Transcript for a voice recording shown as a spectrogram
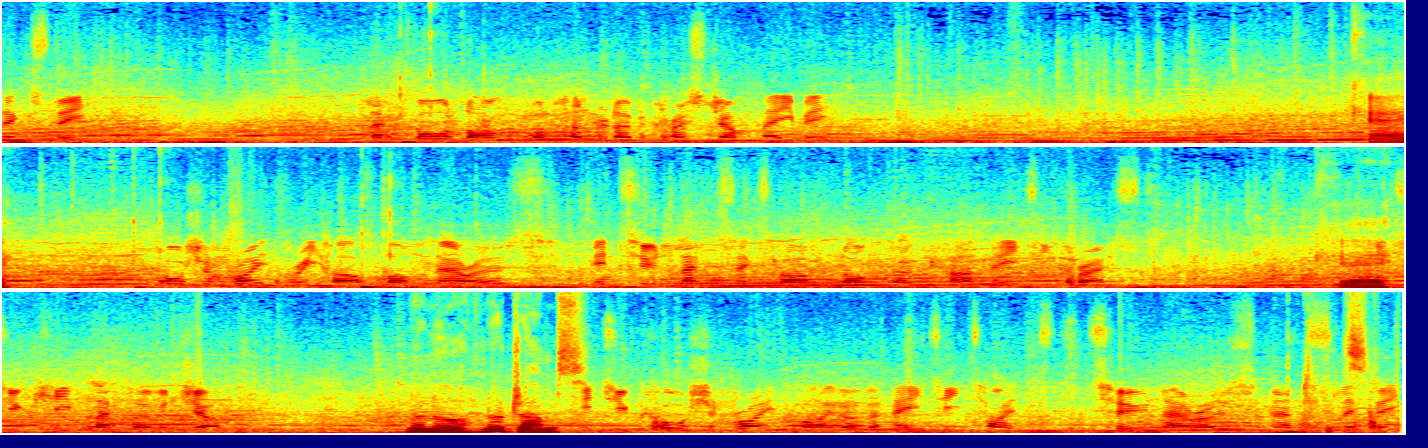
60. Left four long, 100 over crest jump maybe. Okay, Caution right three half long narrows. Into left six half long, cut, 80 crest. okay. Into keep left over jump. No, no, no jumps. Into caution right five over 80 tightens to two narrows and slippy.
